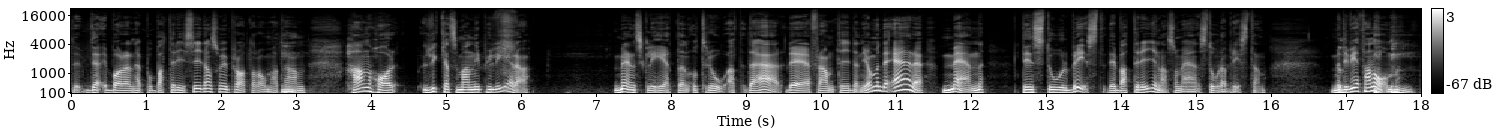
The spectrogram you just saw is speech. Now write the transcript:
Det, det är bara den här på batterisidan som vi pratar om att mm. han, han har lyckats manipulera mänskligheten och tro att det här, det är framtiden. Ja men det är det, men det är en stor brist. Det är batterierna som är den stora bristen. Men det vet han om.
